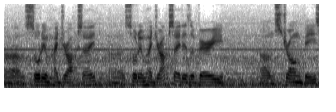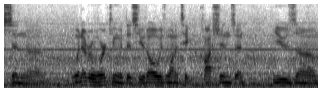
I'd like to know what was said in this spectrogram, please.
Um, sodium hydroxide. Uh, sodium hydroxide is a very um, strong base and uh, whenever working with this you'd always want to take precautions and use um,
